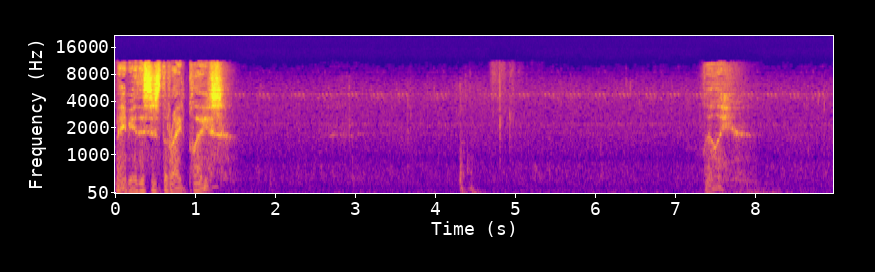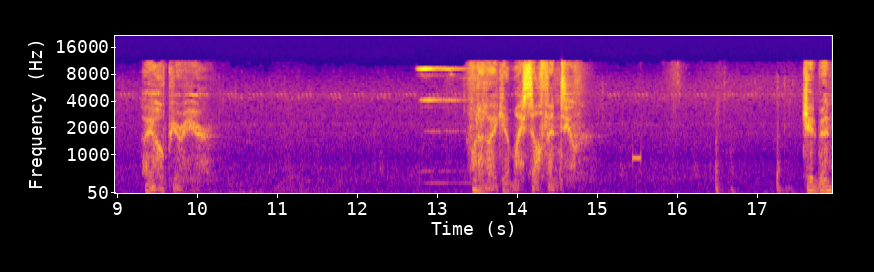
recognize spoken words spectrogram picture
Maybe this is the right place. Lily, I hope you're here. What did I get myself into? Kidman?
